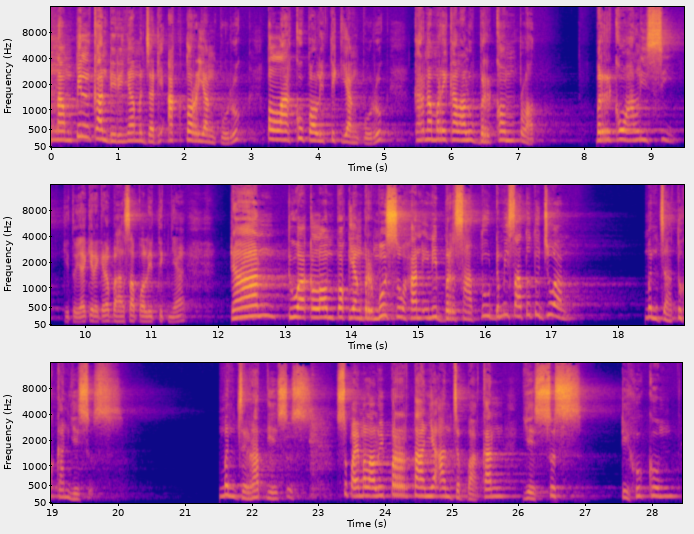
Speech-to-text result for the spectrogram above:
menampilkan dirinya menjadi aktor yang buruk, pelaku politik yang buruk karena mereka lalu berkomplot, berkoalisi, gitu ya kira-kira bahasa politiknya. Dan dua kelompok yang bermusuhan ini bersatu demi satu tujuan. Menjatuhkan Yesus. Menjerat Yesus. Supaya melalui pertanyaan jebakan Yesus dihukum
